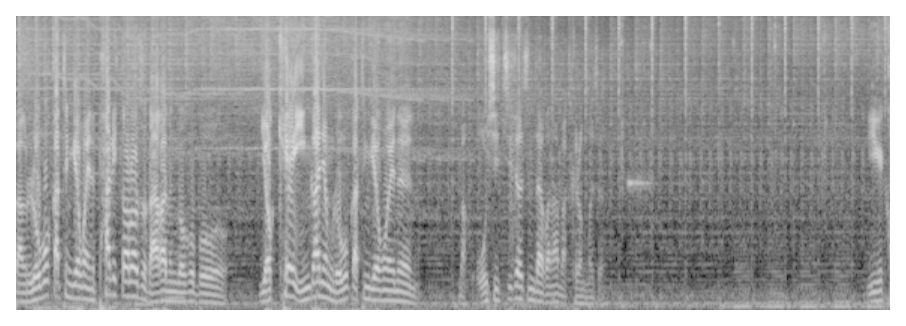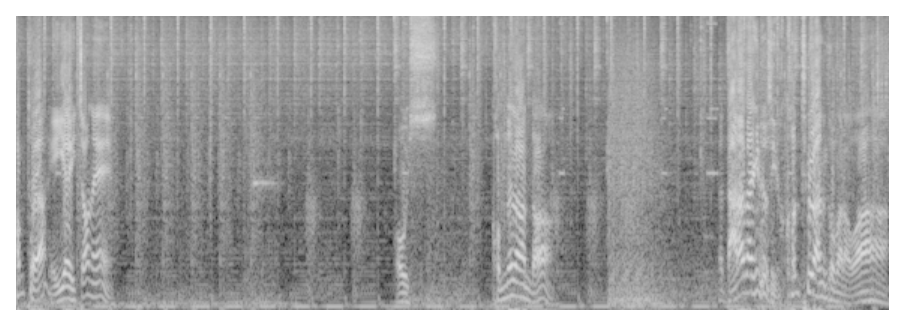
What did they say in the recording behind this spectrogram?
막 로봇 같은 경우에는 팔이 떨어져 나가는 거고 뭐 역해 인간형 로봇 같은 경우에는 막 옷이 찢어진다거나 막 그런 거죠. 이게 컴퓨터야? AI 쩌네. 어우씨. 겁나 잘한다. 야, 날아다니면서 이거 컨트롤 하는 거 봐라, 와.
